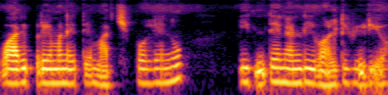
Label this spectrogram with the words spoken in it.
వారి ప్రేమనైతే మర్చిపోలేను. ఇంతేనండి వాళ్ళ వీడియో.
